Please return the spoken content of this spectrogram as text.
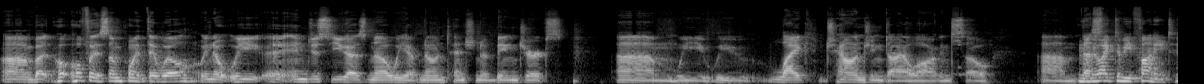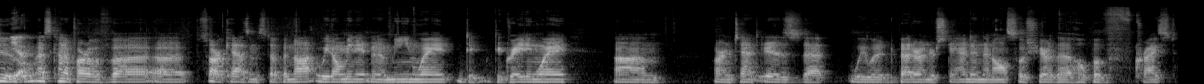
Um, but ho- hopefully at some point they will. We know we and just so you guys know, we have no intention of being jerks. Um, we we like challenging dialogue, and so um, And we like to be funny too. Yeah. That's kind of part of uh, uh, sarcasm and stuff, but not. We don't mean it in a mean way, de- degrading way. Um, our intent is that we would better understand and then also share the hope of Christ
